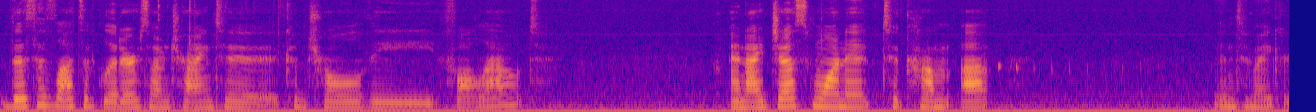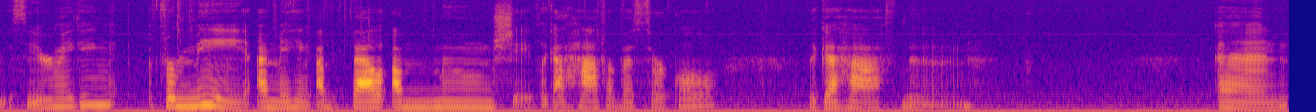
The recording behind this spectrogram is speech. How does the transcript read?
This has lots of glitter, so I'm trying to control the fallout. And I just want it to come up into my crease. So you're making, for me, I'm making about a moon shape, like a half of a circle, like a half moon and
